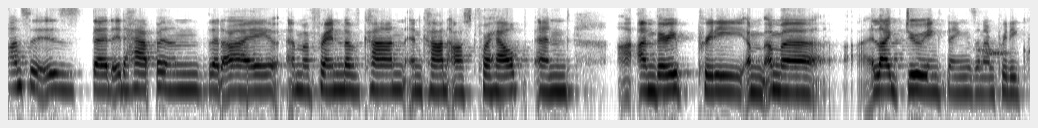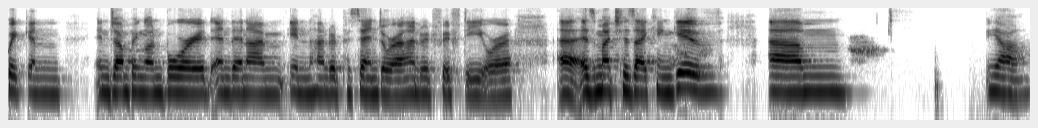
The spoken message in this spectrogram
answer is that it happened that I am a friend of Khan and Khan asked for help and I'm very pretty I'm, I'm a I like doing things and I'm pretty quick and in jumping on board and then I'm in 100% or 150 or as much as I can give. Um, yeah.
